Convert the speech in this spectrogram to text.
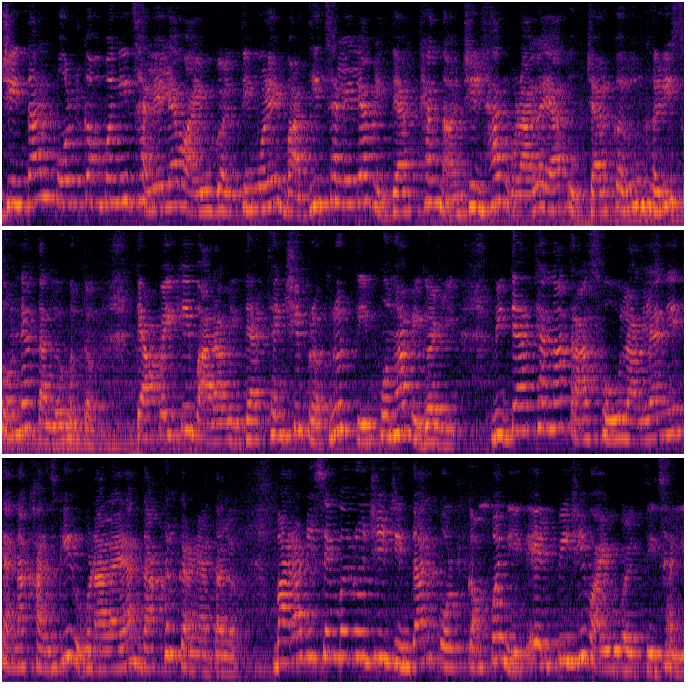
जिंदाल पोर्ट कंपनीत झालेल्या वायू गळतीमुळे बाधित झालेल्या विद्यार्थ्यांना जिल्हा रुग्णालयात उपचार करून घरी सोडण्यात आलं होतं. त्यापैकी बारा विद्यार्थ्यांची प्रकृती पुन्हा बिघडली. विद्यार्थ्यांना त्रास होऊ लागल्याने त्यांना खासगी रुग्णालयात दाखल करण्यात आलं. बारा डिसेंबर रोजी जिंदाल पोर्ट कंपनीत एल पी जी वायू गळती झाली.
